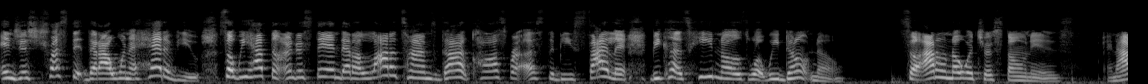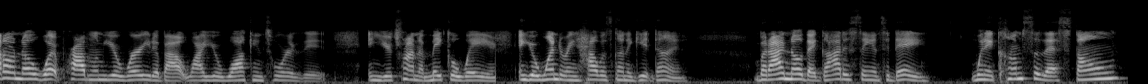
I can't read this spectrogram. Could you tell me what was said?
and just trusted that I went ahead of you. So we have to understand that a lot of times God God calls for us to be silent because he knows what we don't know. So I don't know what your stone is. And I don't know what problem you're worried about while you're walking towards it and you're trying to make a way and you're wondering how it's going to get done. But I know that God is saying today, when it comes to that stone,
